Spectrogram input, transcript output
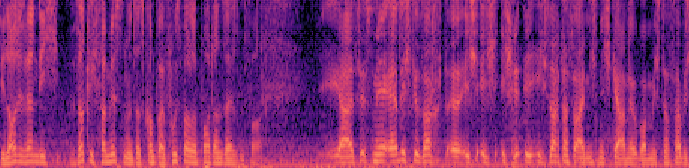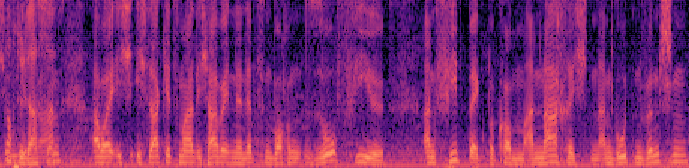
Die Leute werden dich wirklich vermissen und das kommt bei Fußballreportern selten vor. Ja, es ist mir ehrlich gesagt, äh, ich, ich, ich, ich sage das eigentlich nicht gerne über mich. Das habe ich Doch, nie du getan. darfst das. Aber ich, ich sage jetzt mal, ich habe in den letzten Wochen so viel an Feedback bekommen, an Nachrichten, an guten Wünschen,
